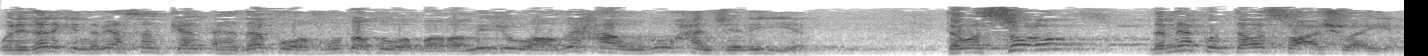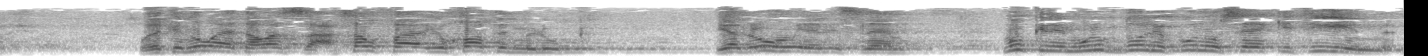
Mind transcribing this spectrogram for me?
ولذلك النبي صلى الله عليه وسلم كان أهدافه وخططه وبرامجه واضحة وضوحا جليا توسعه لم يكن توسع عشوائيا. ولكن هو يتوسع. سوف يخاطب ملوك. يدعوهم إلى الإسلام. ممكن الملوك دول يكونوا ساكتين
